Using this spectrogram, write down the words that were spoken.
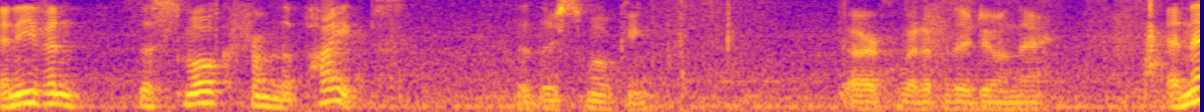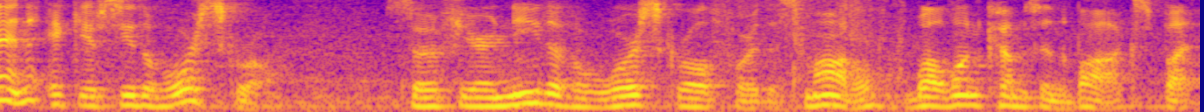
and even the smoke from the pipes that they're smoking, or whatever they're doing there. And then it gives you the War Scroll. So if you're in need of a War Scroll for this model, well, one comes in the box, but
